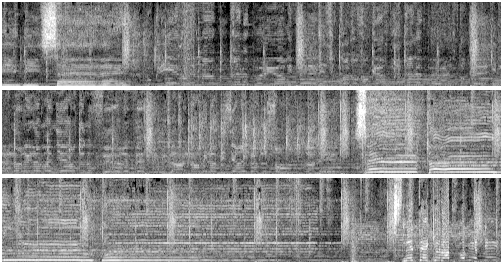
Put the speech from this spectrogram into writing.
il sait Bouclier dans les mains, rien ne peut lui arriver. Les yeux dans son cœur, rien ne peut le stopper. Il a l'art et la manière de nous faire rêver. Il a l'âme et la viscère C'est un Ce n'était que la première game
